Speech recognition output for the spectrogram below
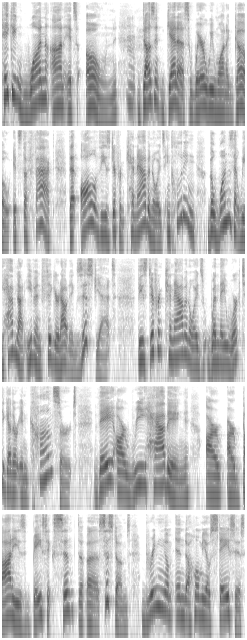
taking one on its own mm. doesn't get us where we want to go. It's the fact that all of these different cannabinoids, including the ones that we have not even figured out exist yet, these different cannabinoids, when they work together in concert, they are rehabbing our, our body's basic symptom, uh, systems, bringing them into homeostasis,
